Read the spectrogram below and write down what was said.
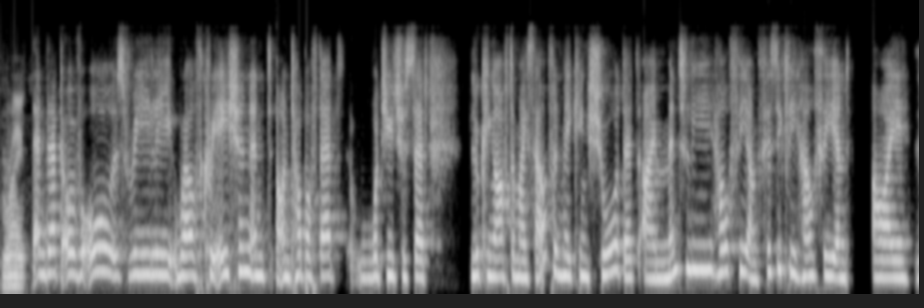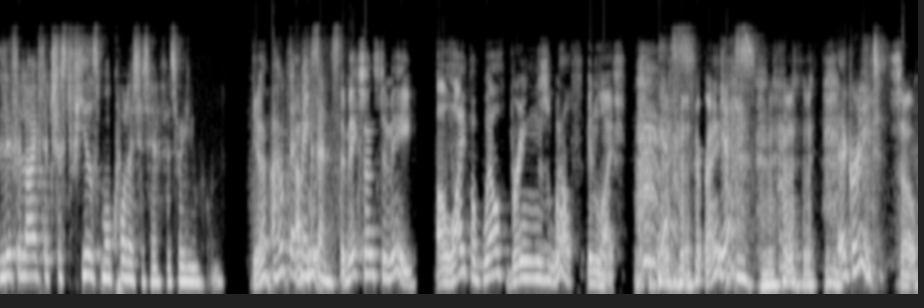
right. And that overall is really wealth creation. And on top of that, what you just said, looking after myself and making sure that I'm mentally healthy, I'm physically healthy, and I live a life that just feels more qualitative is really important. Yeah. I hope that absolutely. makes sense. It makes sense to me. A life of wealth brings wealth in life. Yes. right? Yes. Agreed. So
